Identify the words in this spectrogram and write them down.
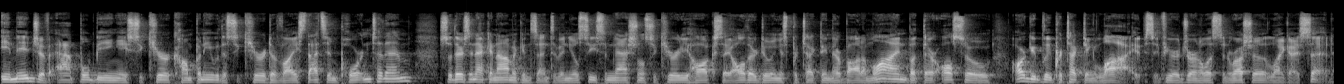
image of Apple being a secure company with a secure device, that's important to them. So there's an economic incentive. And you'll see some national security hawks say all they're doing is protecting their bottom line, but they're also arguably protecting lives if you're a journalist in Russia, like I said.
